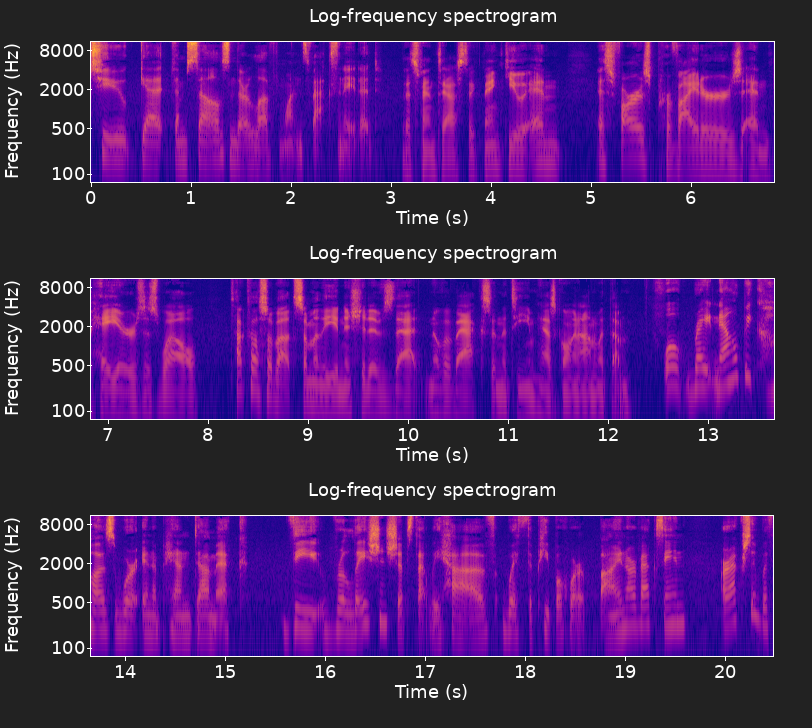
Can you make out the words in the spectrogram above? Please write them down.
to get themselves and their loved ones vaccinated. That's fantastic. Thank you. And as far as providers and payers as well, talk to us about some of the initiatives that Novavax and the team has going on with them. Well, right now, because we're in a pandemic, the relationships that we have with the people who are buying our vaccine are actually with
